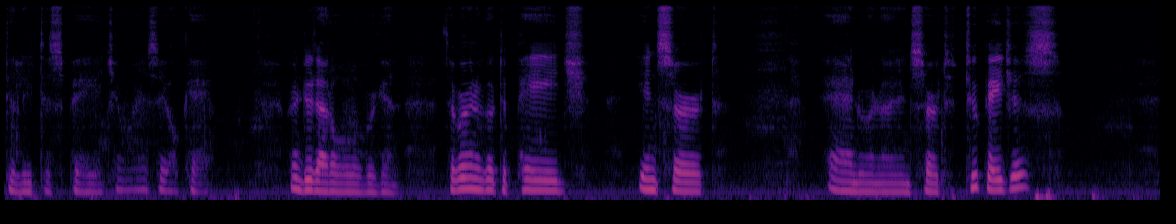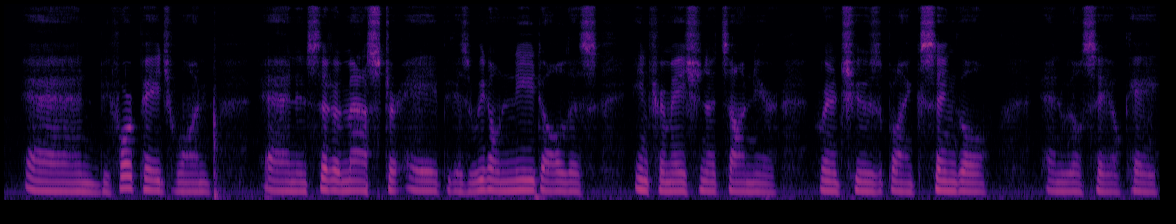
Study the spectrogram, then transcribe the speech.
delete this page and we're going to say okay. We're going to do that all over again. So we're going to go to page insert and we're going to insert two pages and before page one and instead of master A because we don't need all this information that's on here we're going to choose blank single and we'll say okay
